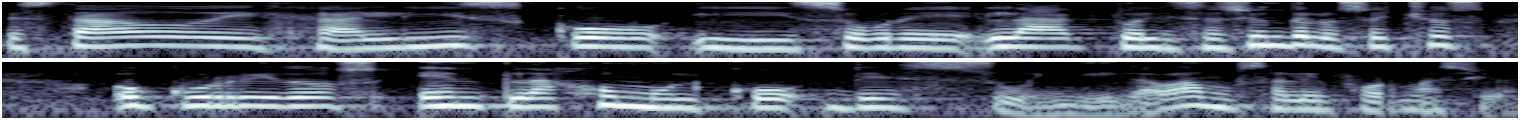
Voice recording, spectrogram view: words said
estado de Jalisco, y sobre la actualización de los hechos ocurridos en Tlajomulco de Zúñiga. Vamos a la información.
